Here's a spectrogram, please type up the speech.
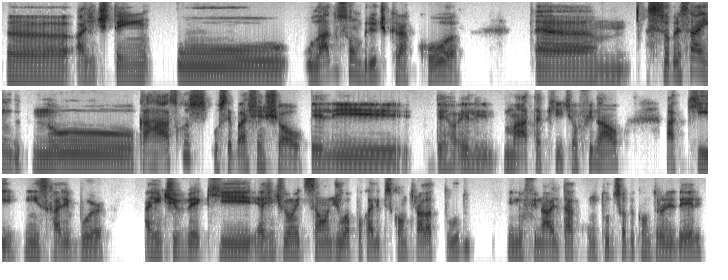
uh, a gente tem o, o lado sombrio de Krakoa um, se sobressaindo. No Carrascos, o Sebastian Shaw, ele, ele mata Kit ao final. Aqui, em Excalibur, a gente vê que a gente vê uma edição onde o Apocalipse controla tudo e no final ele tá com tudo sob controle dele.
